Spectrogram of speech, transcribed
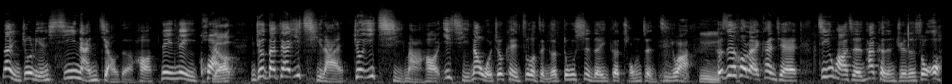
那你就连西南角的哈那那一块，你就大家一起来，就一起嘛哈，一起，那我就可以做整个都市的一个重整计划。可是后来看起来金华城他可能觉得说，哦，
